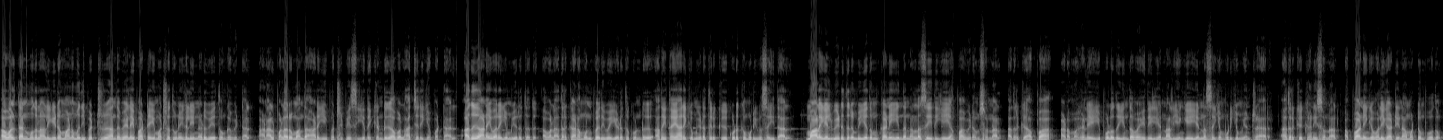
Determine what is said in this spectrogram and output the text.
அவள் தன் முதலாளியிடம் அனுமதி பெற்று அந்த வேலைப்பாட்டை மற்ற துணிகளின் நடுவே தொங்கவிட்டாள். ஆனால் பலரும் அந்த ஆடையை பற்றி பேசியதைக் கண்டு அவள் ஆச்சரியப்பட்டாள். அது அனைவரையும் இருத்தது அவள் அதற்கான முன்பதிவை எடுத்துக்கொண்டு அதை தயாரிக்கும் இடத்திற்கு கொடுக்க முடிவு செய்தாள். மாலையில் வீடு திரும்பியதும் கனி இந்த நல்ல செய்தியை அப்பாவிடம் சொன்னாள். அதற்கு அப்பா அட மகளே இப்பொழுது இந்த வயதில் என்னால் எங்கே என்ன செய்ய முடியும்? என்றார். அதற்கு கனி சொன்னாள் அப்பா நீங்கள் வழிகாட்டினா மட்டும் போதும்.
